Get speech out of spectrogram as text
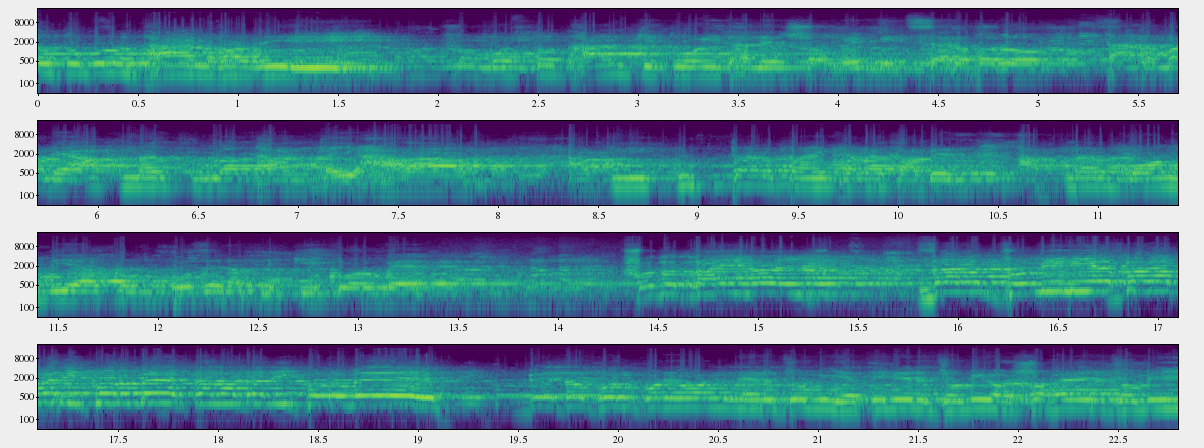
যতগুলো ধান হবে, সমস্ত ধান কিন্তু ওই ধানের সঙ্গে মিক্সার হলো। তার মানে আপনার পুরা ধানটাই হারাম। আপনি কুত্তার পায়খানা খাবেন, আপনার মন দিয়ে এখন বোঝেন আপনি কি করবেন? শুধু তাই নয়, যারা করে জমি, এতিমের জমি, অসহায়ের জমি।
